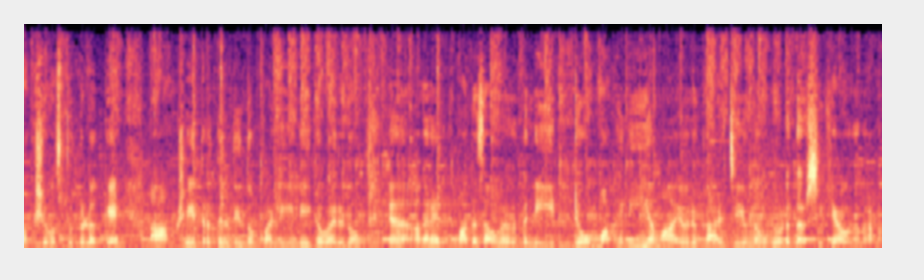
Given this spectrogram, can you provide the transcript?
ഭക്ഷ്യവസ്തുക്കളൊക്കെ ക്ഷേത്രത്തിൽ നിന്നും പള്ളിയിലേക്ക് വരുന്നു. അങ്ങനെ മതസൗഹൃദത്തിന്റെ ഏറ്റവും മഹനീയമായ ഒരു കാഴ്ചയും നമുക്ക് ഇവിടെ ദർശിക്കാവുന്നതാണ്.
